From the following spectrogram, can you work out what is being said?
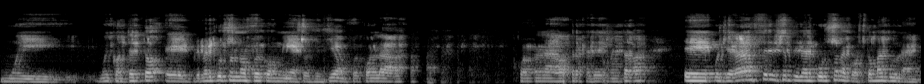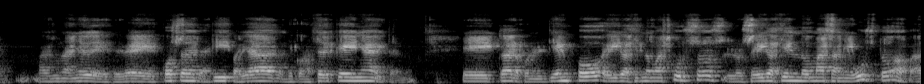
muy, muy contento, el primer curso no fue con mi asociación, fue con la, con la otra que te comentaba, eh, pues llegar a hacer ese primer curso me costó más de un año, más de un año de, ver cosas de aquí para allá, de conocer Kenia y tal. Eh, claro, con el tiempo he ido haciendo más cursos, los he ido haciendo más a mi gusto, a,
